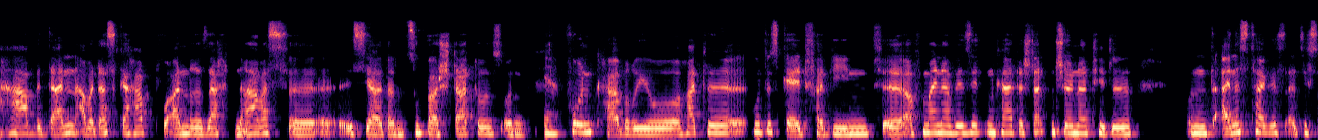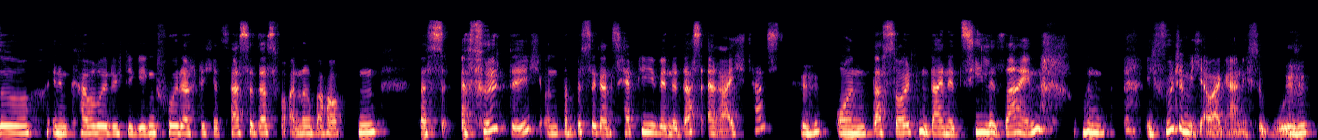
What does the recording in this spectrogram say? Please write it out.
habe dann aber das gehabt, wo andere sagten, ah, was äh, ist ja dann super Status und ja. fuhr ein Cabrio, hatte gutes Geld verdient, äh, auf meiner Visitenkarte stand ein schöner Titel. Und eines Tages, als ich so in dem Cabrio durch die Gegend fuhr, dachte ich, jetzt hast du das, wo andere behaupten, das erfüllt dich und dann bist du ganz happy, wenn du das erreicht hast. Mhm. Und das sollten deine Ziele sein. Und ich fühlte mich aber gar nicht so gut. Mhm.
